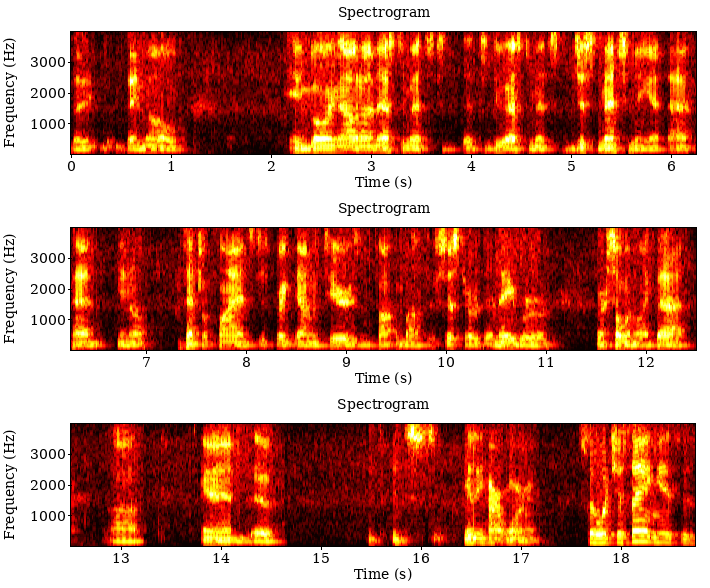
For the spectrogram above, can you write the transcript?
they they know. In going out on estimates to, to do estimates, just mentioning it, I've had you know potential clients just break down in tears and talk about their sister or their neighbor or, or someone like that, uh, and uh, it, it's really heartwarming. So what you're saying is, is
